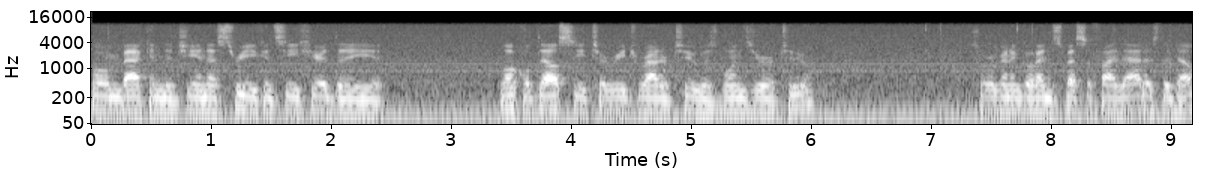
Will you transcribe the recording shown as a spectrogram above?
going back into GNS3, you can see here the Local DLCI to reach router 2 is 102. So we're going to go ahead and specify that as the DLCI.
